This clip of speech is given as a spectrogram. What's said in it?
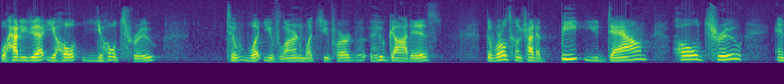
Well, how do you do that? You hold, you hold true to what you've learned, what you've heard, who God is. The world's going to try to beat you down. Hold true and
